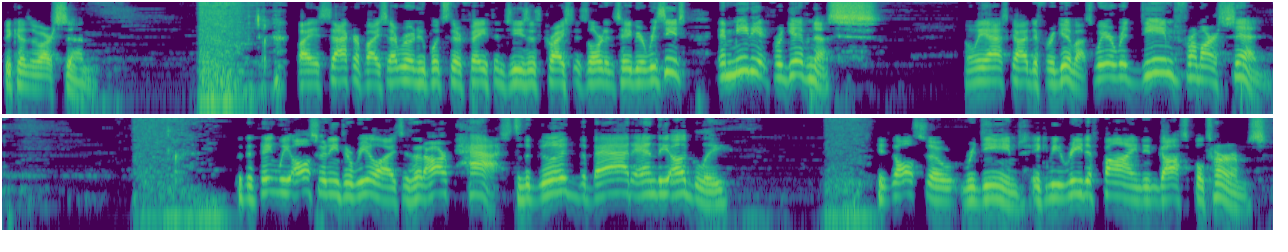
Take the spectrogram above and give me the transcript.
because of our sin. By his sacrifice, everyone who puts their faith in Jesus Christ as Lord and Savior receives immediate forgiveness when we ask God to forgive us. We are redeemed from our sin. But the thing we also need to realize is that our past, the good, the bad, and the ugly, is also redeemed. It can be redefined in gospel terms.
